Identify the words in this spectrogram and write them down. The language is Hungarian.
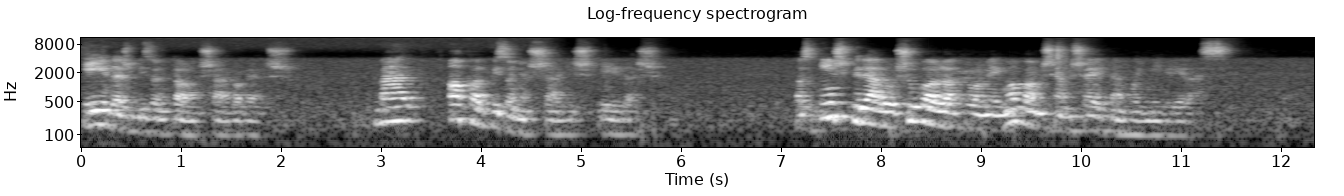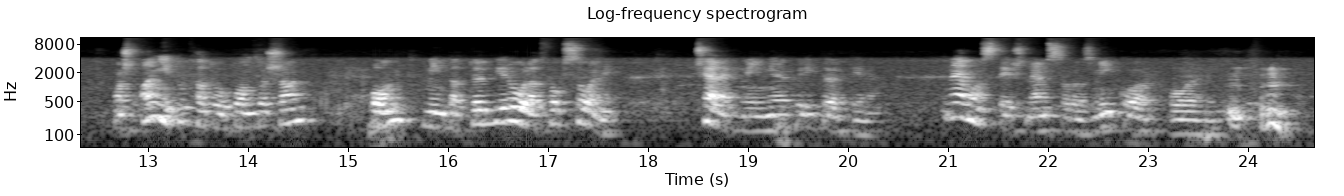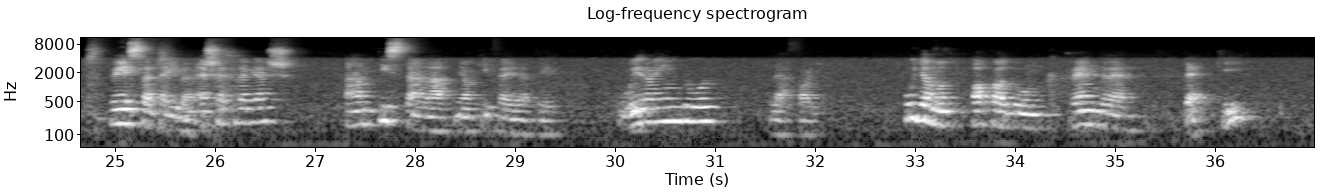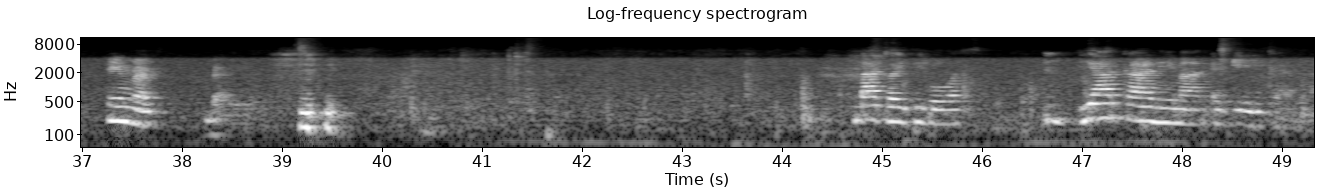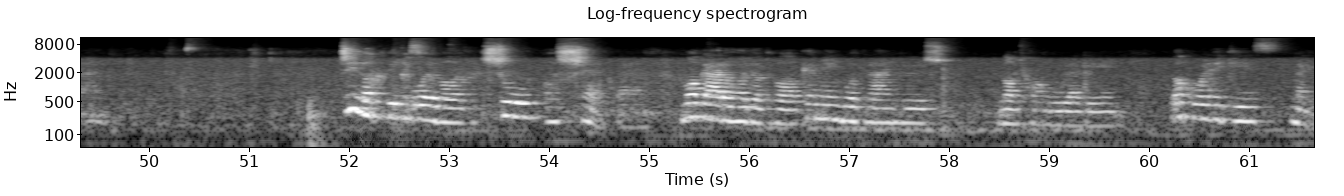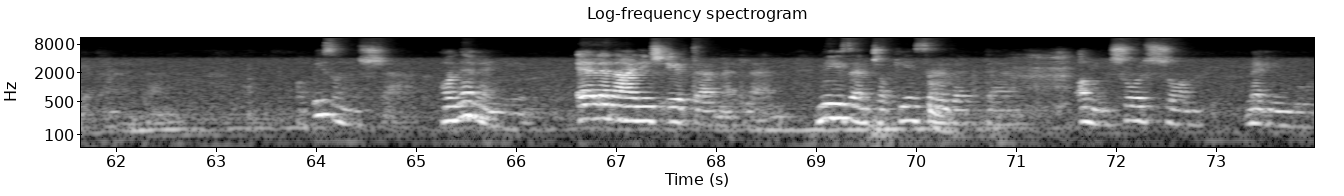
édes bizonytalanság a vers. Bár akad bizonyosság is édes. Az inspiráló sugallatról még magam sem sejtem, hogy mi lesz. Most annyi tudható pontosan, pont, mint a többi rólad fog szólni. Cselekmény nélküli történet. Nem oszt és nem szoroz, mikor, hol, Részleteiben esetleges, ám tisztán látni a kifejletét. Újraindul, lefagy. Ugyanott akadunk rendre, te ki, én meg belé. Bátai Tibor, járkálni már egy éjkerben. Csillagfény olvad, só a sebben, magára hagyatva a kemény botrányhős, nagy hangú legény, lakolni kész, megérdemelten. A bizonyosság, ha nem enyém, ellenállni is értelmetlen, nézem csak kényszeredetten, amint sorsom megindul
